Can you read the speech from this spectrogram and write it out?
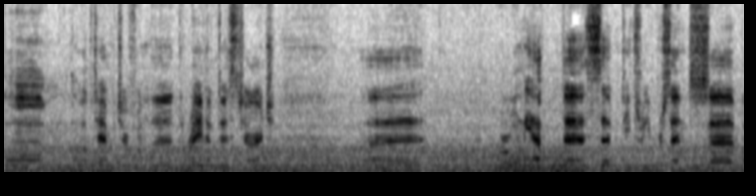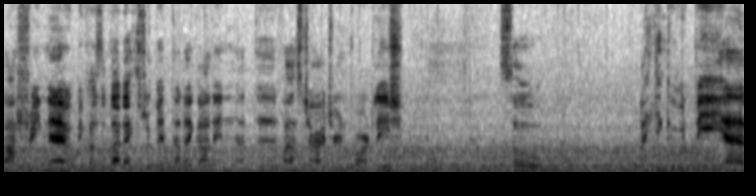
um, of temperature from the, the rate of discharge. Uh, we're only at 73% uh, battery now because of that extra bit that I got in at the fast charger in Portlaoise. So I think it would be uh,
